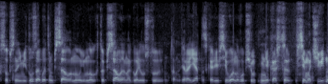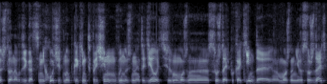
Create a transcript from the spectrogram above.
собственно, и «Медуза» об этом писала, ну, и много кто писал, и она говорила, что, там, вероятно, скорее всего, ну, в общем, мне кажется, всем очевидно, что она выдвигаться не хочет, но по каким-то причинам вынуждена это делать, ну, можно рассуждать по каким, да, можно не рассуждать,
